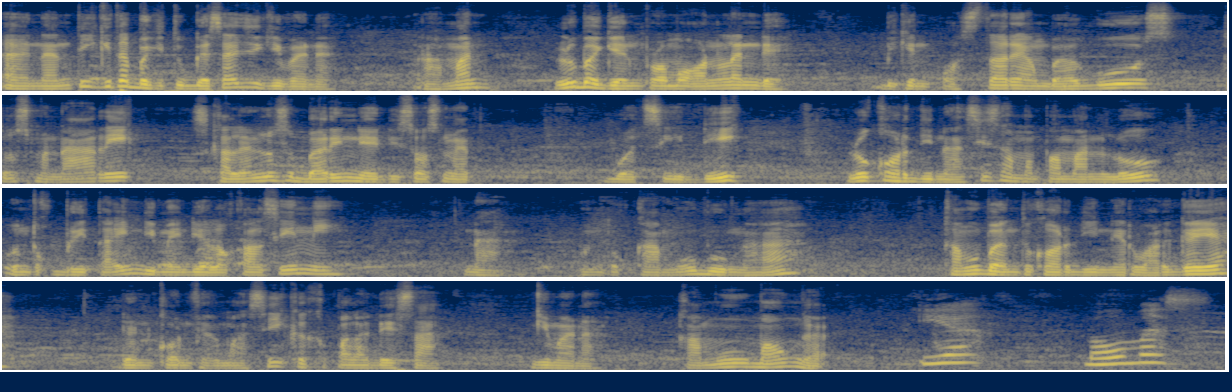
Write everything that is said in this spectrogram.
Eh, nanti kita bagi tugas aja gimana? Rahman, lu bagian promo online deh. Bikin poster yang bagus, terus menarik. Sekalian lu sebarin deh di sosmed. Buat sidik, lu koordinasi sama paman lu untuk beritain di media lokal sini. Nah, untuk kamu Bunga, kamu bantu koordinir warga ya dan konfirmasi ke kepala desa. Gimana? Kamu mau nggak? Iya, mau mas.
